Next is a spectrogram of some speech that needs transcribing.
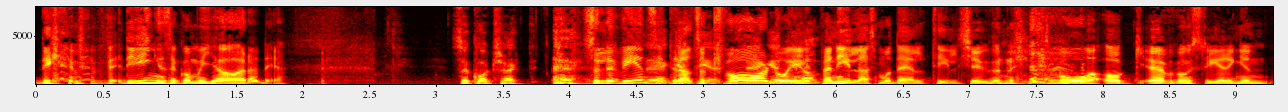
Det, det är ju ingen som kommer göra det. Så kort sagt. Så Löfven sitter alltså är- kvar då enligt Pernillas modell till 2022 och övergångsregeringen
